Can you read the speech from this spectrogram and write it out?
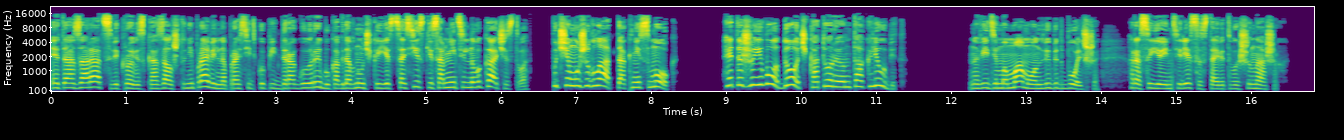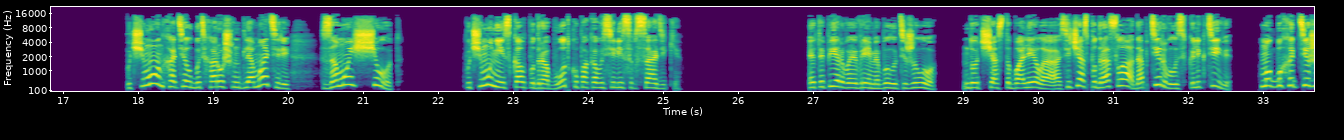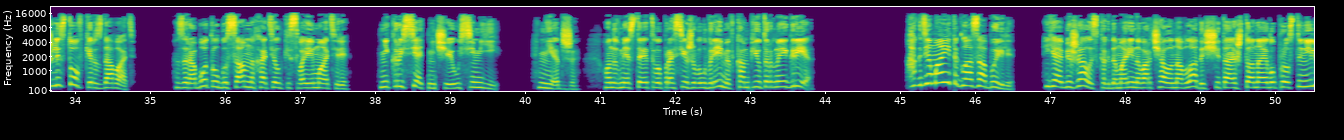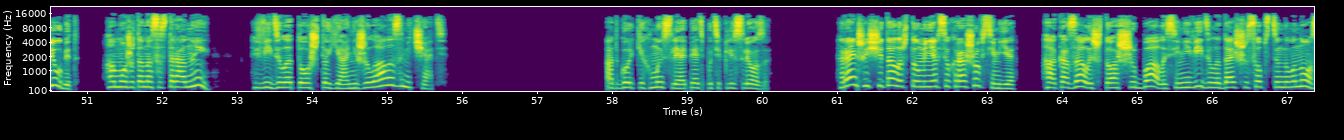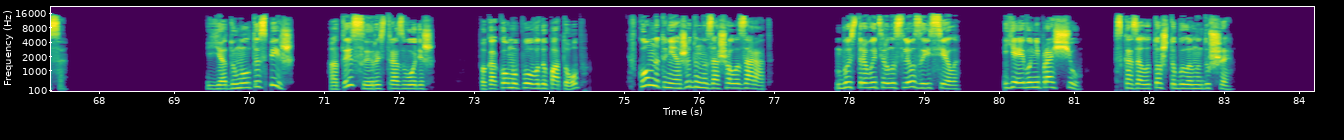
Это Азарат свекрови сказал, что неправильно просить купить дорогую рыбу, когда внучка ест сосиски сомнительного качества. Почему же Влад так не смог? Это же его дочь, которую он так любит. Но, видимо, маму он любит больше, раз ее интересы ставит выше наших. Почему он хотел быть хорошим для матери за мой счет? Почему не искал подработку, пока Василиса в садике? Это первое время было тяжело. Дочь часто болела, а сейчас подросла, адаптировалась в коллективе. Мог бы хоть те же листовки раздавать. Заработал бы сам на хотелке своей матери, не крысятничая у семьи. Нет же, он вместо этого просиживал время в компьютерной игре. А где мои-то глаза были? Я обижалась, когда Марина ворчала на Влада, считая, что она его просто не любит. А может, она со стороны видела то, что я не желала замечать? От горьких мыслей опять потекли слезы. Раньше считала, что у меня все хорошо в семье, а оказалось, что ошибалась и не видела дальше собственного носа. «Я думал, ты спишь, а ты сырость разводишь. По какому поводу потоп?» В комнату неожиданно зашел Азарат. Быстро вытерла слезы и села. «Я его не прощу», — сказала то, что было на душе.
